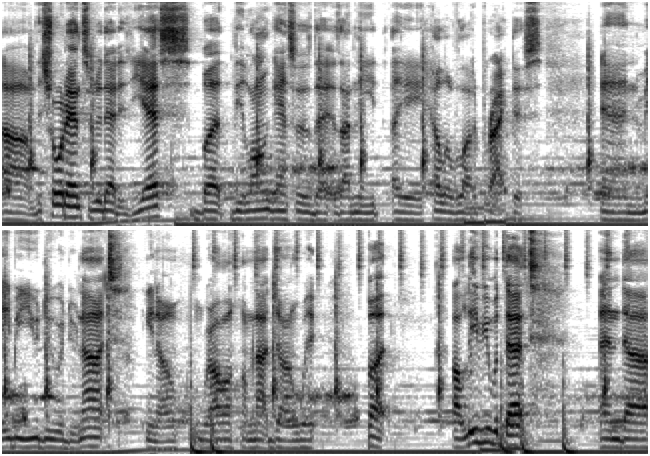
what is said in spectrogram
Um, the short answer to that is yes, but the long answer is that is I need a hell of a lot of practice. And maybe you do or do not. You know, we're all, I'm not John Wick. But I'll leave you with that, and uh,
